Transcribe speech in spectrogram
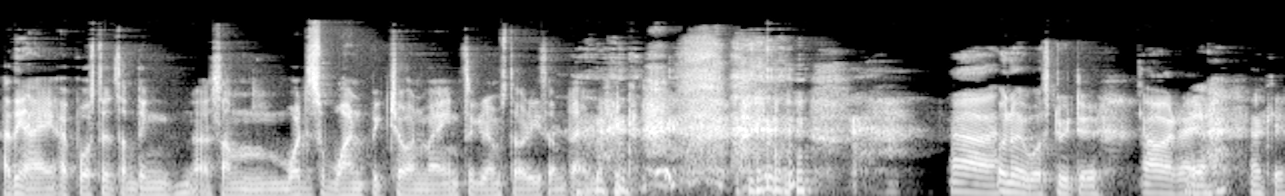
I think I, I posted something, uh, some what is one picture on my Instagram story sometime back. Uh, oh no, it was Twitter. all right. Yeah. Okay.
